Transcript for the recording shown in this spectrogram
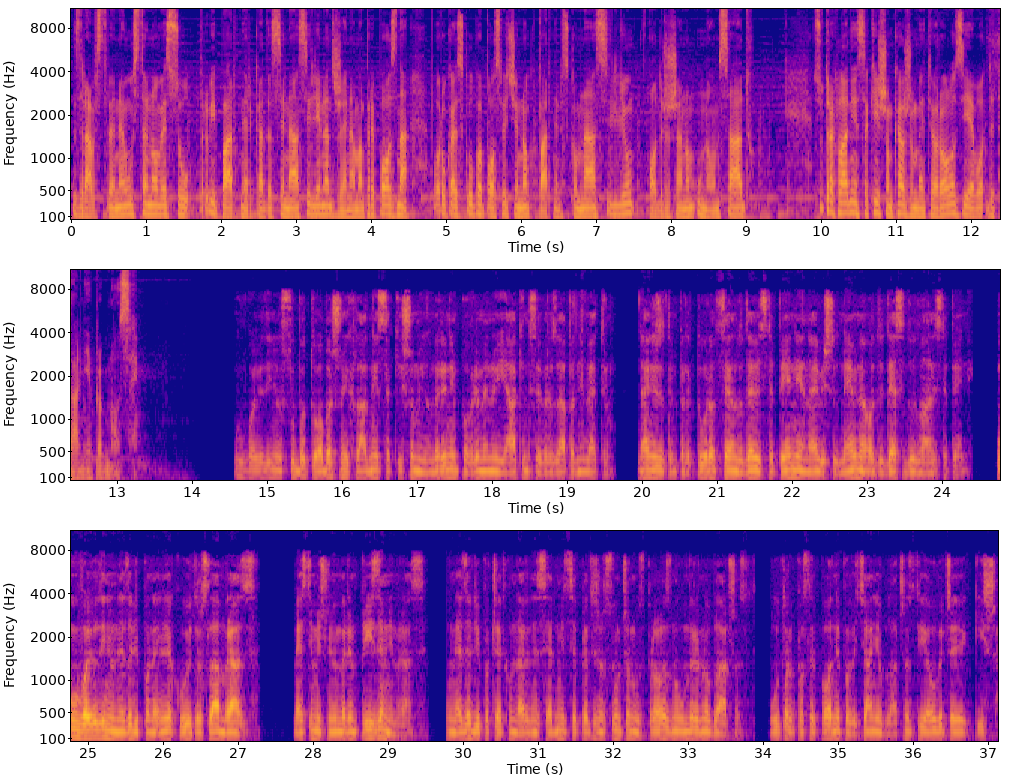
Zdravstvene ustanove su prvi partner kada se nasilje nad ženama prepozna. Poruka je skupa posvećenog partnerskom nasilju održanom u Novom Sadu. Sutra hladnije sa kišom, kažu meteorolozi, evo detaljnije prognoze. U Vojvodini u subotu oblačno i hladnije sa kišom i umerenim, povremeno i jakim severozapadnim vetrom. Najniža temperatura od 7 do 9 stepeni, a najviše dnevna od 10 do 12 stepeni. U Vojvodini u nedelju ponedeljak ujutro slab mraz, mestimični umeren prizemni mraz. U nedelju i početkom naredne sedmice pretežno sunčano uz prolaznu umerenu oblačnost. U utorak posle podne povećanje oblačnosti, a uveče je kiša.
